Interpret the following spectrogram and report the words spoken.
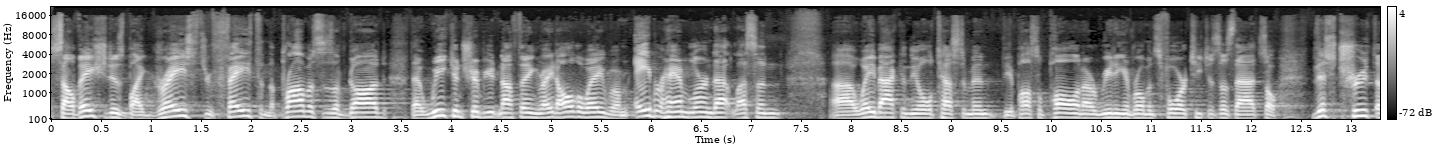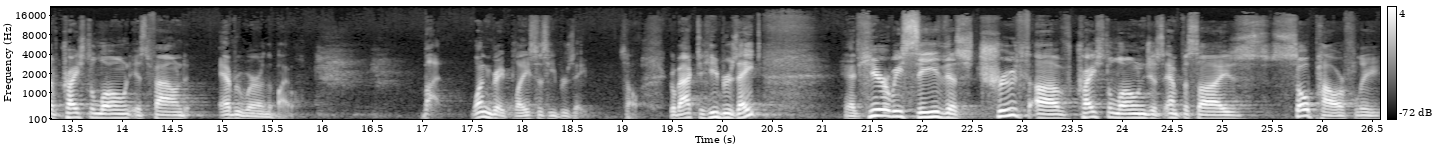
Salvation is by grace through faith and the promises of God that we contribute nothing, right? All the way from Abraham learned that lesson uh, way back in the Old Testament. The Apostle Paul, in our reading of Romans 4, teaches us that. So, this truth of Christ alone is found everywhere in the Bible. But one great place is Hebrews 8. So, go back to Hebrews 8. And here we see this truth of Christ alone just emphasized so powerfully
